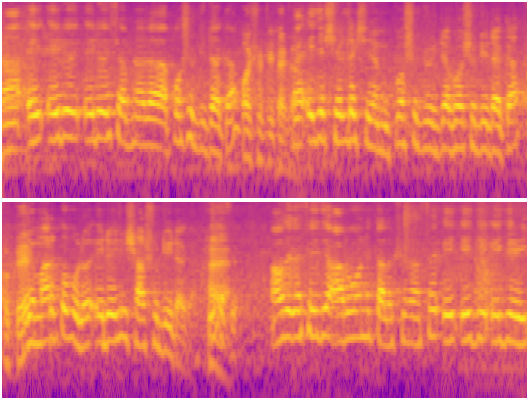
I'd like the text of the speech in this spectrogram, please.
হ্যাঁ এই এইটা এইটা হচ্ছে আপনার পঁয়ষট্টি টাকা 65 টাকা হ্যাঁ এই যে শেলটেক সিরামিক পঁয়ষট্টি টাকা পঁয়ষট্টি টাকা. এই যে মার্কো হলো এটা হচ্ছে সাতষট্টি টাকা ঠিক। আছে আমাদের কাছে এই যে আরও অনেক কালেকশন আছে এই এই যে এই যে এই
